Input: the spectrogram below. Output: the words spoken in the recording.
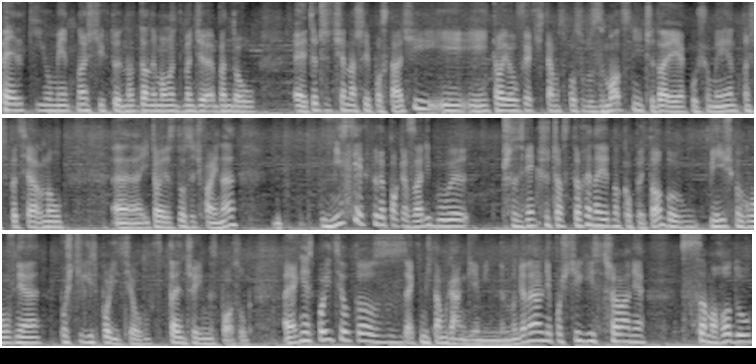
perki i umiejętności, które na dany moment będzie, będą e, tyczyć się naszej postaci i, i to ją w jakiś tam sposób wzmocni, czy daje jakąś umiejętność specjalną i to jest dosyć fajne. Misje, które pokazali były przez większy czas trochę na jedno kopyto, bo mieliśmy głównie pościgi z policją w ten czy inny sposób. A jak nie z policją, to z jakimś tam gangiem innym. Generalnie pościgi, strzelanie z samochodu.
